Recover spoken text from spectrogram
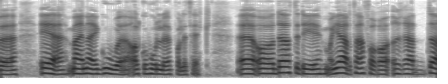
er, mener er god alkoholpolitikk. Og det at de må gjøre dette for å redde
